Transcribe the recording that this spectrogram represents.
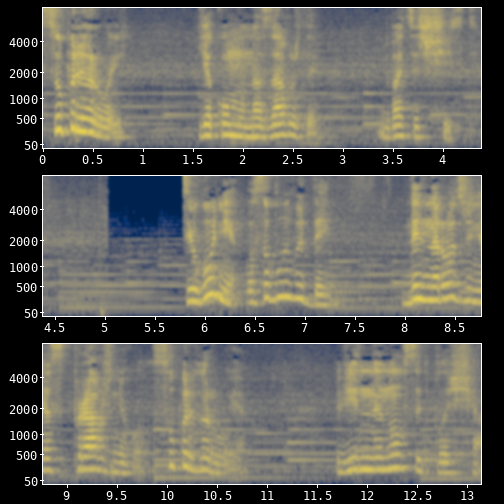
супергерой, якому назавжди 26. Сьогодні особливий день день народження справжнього супергероя. Він не носить плаща,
